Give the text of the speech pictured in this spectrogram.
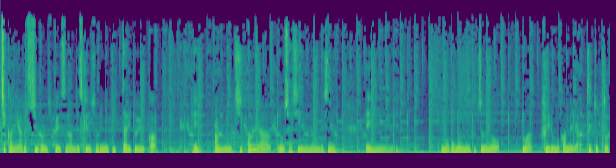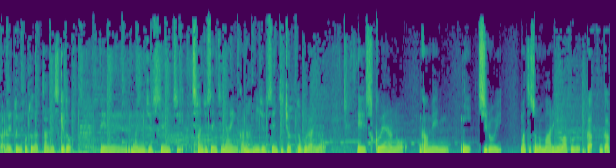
地下にある白いスペースなんですけど、それにぴったりというか、え、あの、スクエアの写真なんですね。えー、まあ、ご本人普通の、まあ、フィルムカメラで撮っておられるということだったんですけど、えー、まあ、20センチ、30センチないんかな ?20 センチちょっとぐらいの、えー、スクエアの画面に白い、またその周りに枠が、が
